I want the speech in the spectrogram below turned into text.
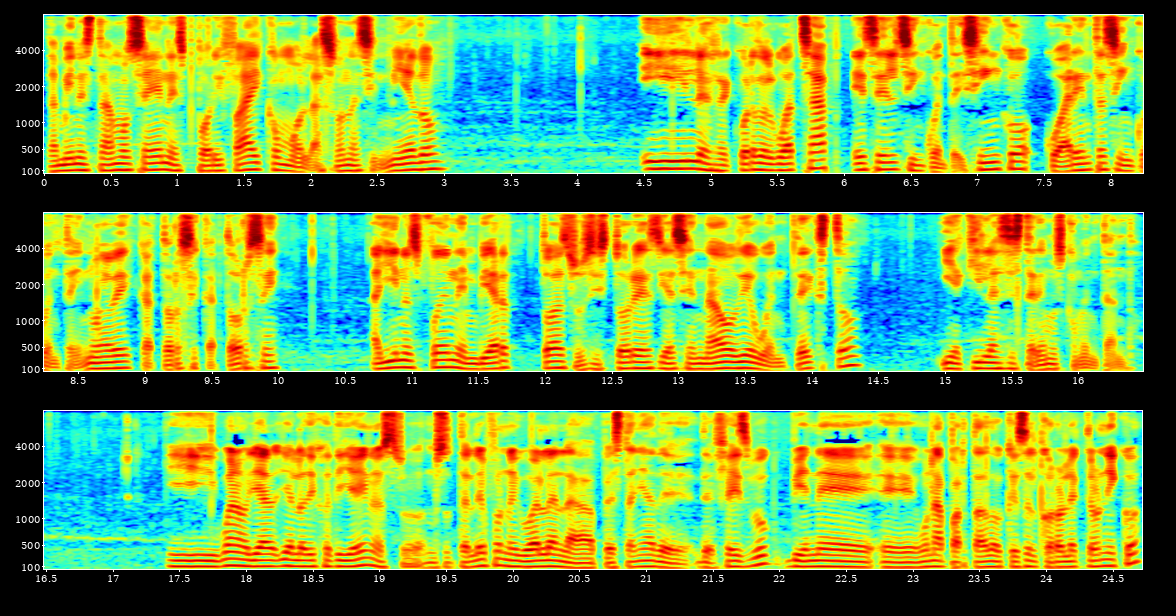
También estamos en Spotify como La Zona Sin Miedo. Y les recuerdo el WhatsApp es el 55 40 59 14 14. Allí nos pueden enviar todas sus historias, ya sea en audio o en texto, y aquí las estaremos comentando. Y bueno, ya, ya lo dijo DJ, nuestro, nuestro teléfono, igual en la pestaña de, Facebook, viene eh, un apartado que es el correo electrónico.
